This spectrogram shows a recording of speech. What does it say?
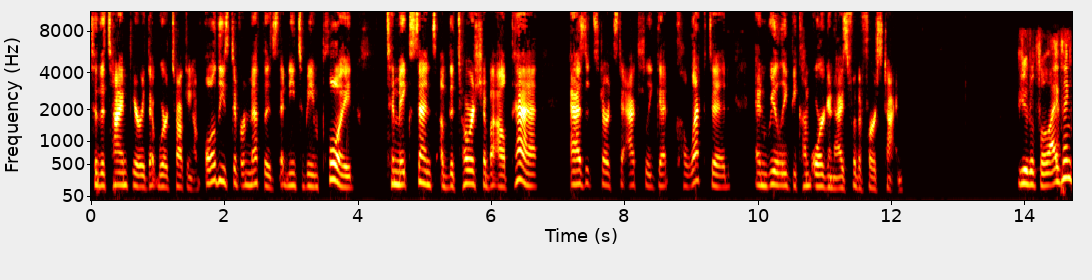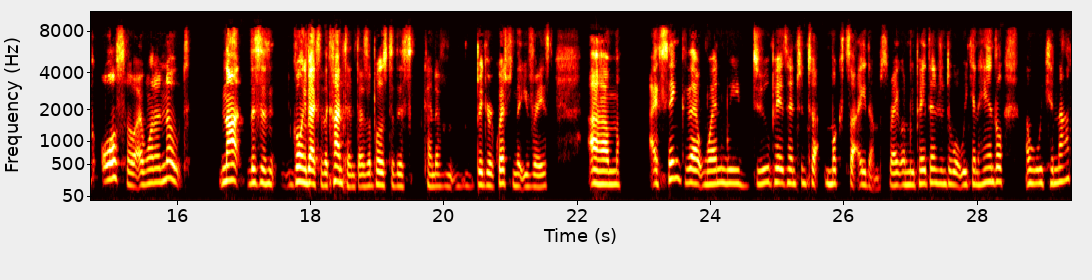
to the time period that we're talking of. All these different methods that need to be employed to make sense of the Torah Sheba'al Peh as it starts to actually get collected and really become organized for the first time. Beautiful. I think also I want to note not this is going back to the content as opposed to this kind of bigger question that you've raised. Um, I think that when we do pay attention to muktzah items, right, when we pay attention to what we can handle and what we cannot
